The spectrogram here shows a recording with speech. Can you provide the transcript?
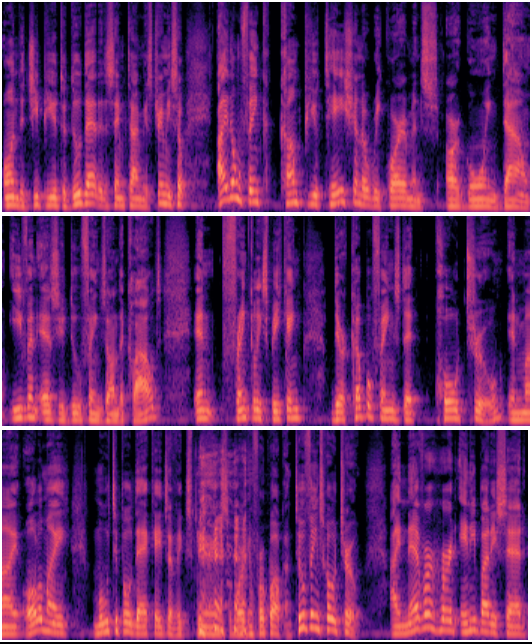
on the GPU to do that at the same time you're streaming. So I don't think computational requirements are going down, even as you do things on the cloud. And frankly speaking, there are a couple things that hold true in my all of my multiple decades of experience working for Qualcomm. Two things hold true. I never heard anybody said,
